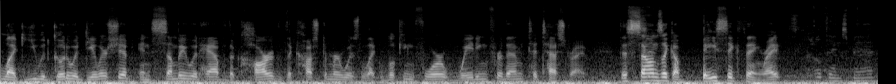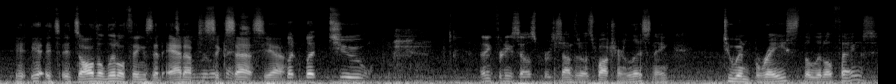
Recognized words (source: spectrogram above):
like you would go to a dealership and somebody would have the car that the customer was like looking for waiting for them to test drive this sounds like a basic thing right little things, man. it, it- it's, it's all the little things that add up to success things. yeah But but to, I think for any salesperson out there that's watching and listening, to embrace the little things,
